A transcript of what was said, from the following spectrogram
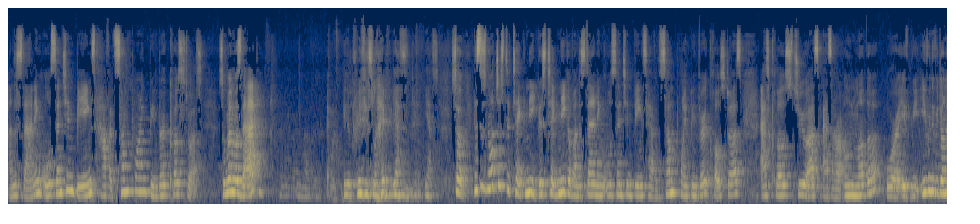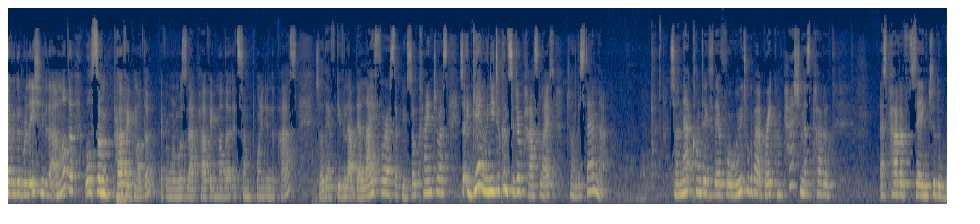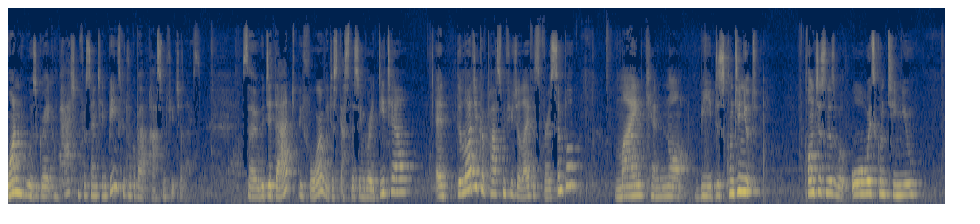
understanding all sentient beings have at some point been very close to us. So when was that? In a previous life, yes, yes. So this is not just a technique. This technique of understanding all sentient beings have at some point been very close to us, as close to us as our own mother, or if we, even if we don't have a good relation with our mother, well, some perfect mother. Everyone was that perfect mother at some point in the past. So they have given up their life for us. They've been so kind to us. So again, we need to consider past lives to understand that. So in that context, therefore, when we talk about great compassion as part of as part of saying to the one who has great compassion for sentient beings, we talk about past and future lives. So we did that before. We discussed this in great detail. And the logic of past and future life is very simple. Mind cannot be discontinued. Consciousness will always continue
